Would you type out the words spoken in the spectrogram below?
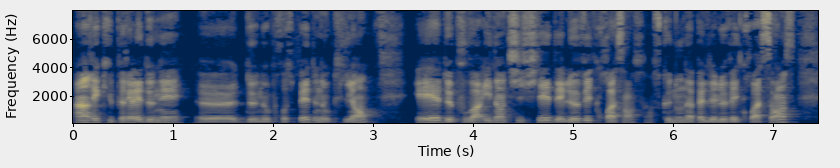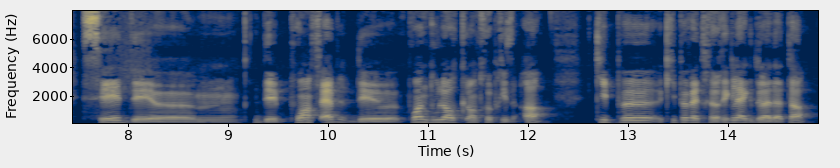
un, récupérer les données de nos prospects, de nos clients, et de pouvoir identifier des levées de croissance. ce que nous on appelle des levées de croissance, c'est des, euh, des points faibles, des euh, points de douleur que l'entreprise a, qui, peuvent être réglés avec de la data.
